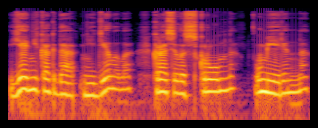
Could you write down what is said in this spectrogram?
я никогда не делала, красилась скромно, умеренно,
